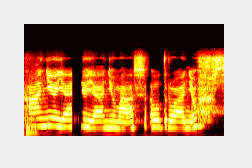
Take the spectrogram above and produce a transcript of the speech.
Año y año y año más, otro año más.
